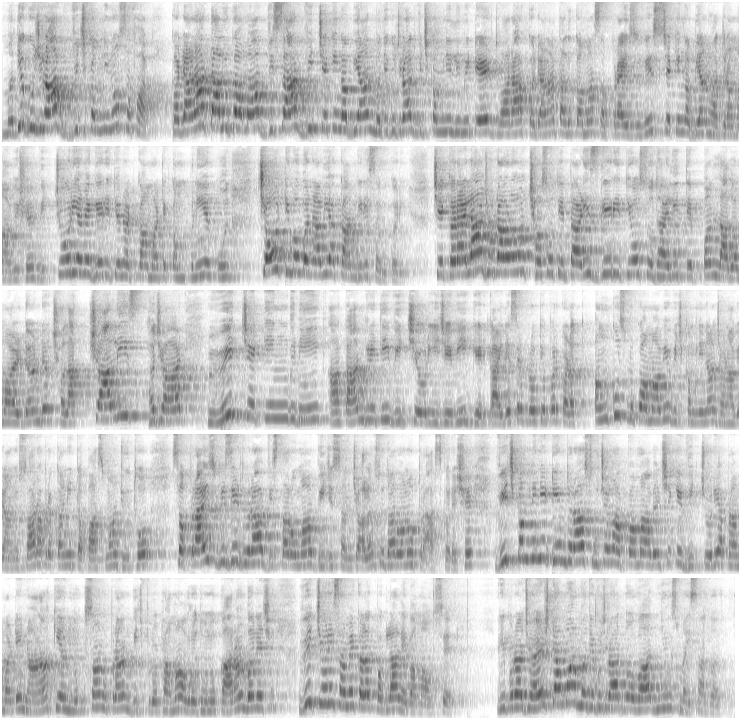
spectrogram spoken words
મધ્ય ગુજરાત વીજ કંપનીનો સફાર. કડાણા તાલુકામાં વીજ ચેકિંગ અભિયાન મધ્ય ગુજરાત વીજ કંપની લિમિટેડ દ્વારા કડાણા તાલુકામાં સરપ્રાઇઝ વીજ ચેકિંગ અભિયાન હાથ ધરવામાં આવ્યું છે. વીજ ચોરી અને ગેરરીતિઓને અટકાવવા માટે કંપનીએ કુલ ચૌદ ટીમો બનાવી આ કામગીરી શરૂ કરી. ચેક કરાયેલા જોડાણો છસો તેતાળીસ ગેરરીતિઓ શોધાયેલી ત્રેપન લાદવામાં દંડ છ લાખ ચાલીસ હજાર વીજ ચેકિંગની આ કામગીરીથી વીજ ચોરી જેવી ગેરકાયદેસર પ્રવૃત્તિઓ પર કડક અંકુશ મૂકવામાં આવ્યો. વીજ કંપનીના જણાવ્યા અનુસાર આ પ્રકારની તપાસમાં જૂથો સરપ્રાઇઝ વિઝિટ દ્વારા વિસ્તારોમાં વીજ સંચાલન સુધારવાનો પ્રયાસ કરે છે. વીજ કંપનીની ટીમ દ્વારા સૂચનો આપવામાં આવેલ છે કે વીજ ચોરી આપણા માટે નાણાકીય નુકસાન ઉપરાંત વીજ પુરવઠામાં અવરોધોનું કારણ બને છે. વીજ ચોરી સામે કડક પગલાં લેવામાં આવશે. રિપોર્ટર જયેશ ડામોર, મધ્ય ગુજરાતનો વાદ ન્યૂઝ મહીસાગર.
